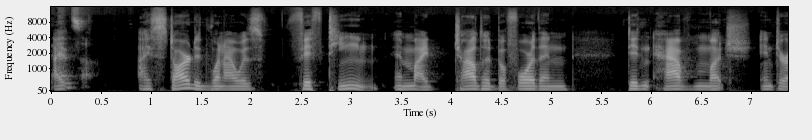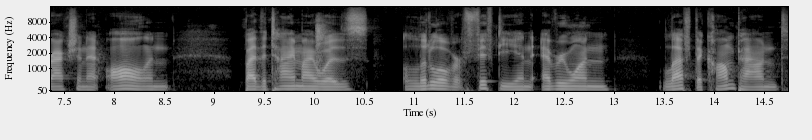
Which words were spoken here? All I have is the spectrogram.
And I- some. I started when I was 15, and my childhood before then didn't have much interaction at all. And by the time I was a little over 50 and everyone left the compound,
